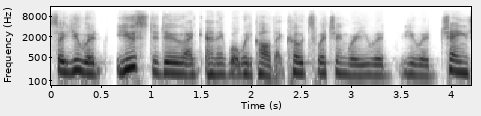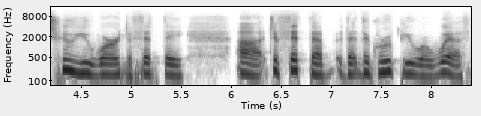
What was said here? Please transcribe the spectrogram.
So you would used to do, I, I think, what we'd call that code switching, where you would you would change who you were to fit the uh, to fit the, the the group you were with.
